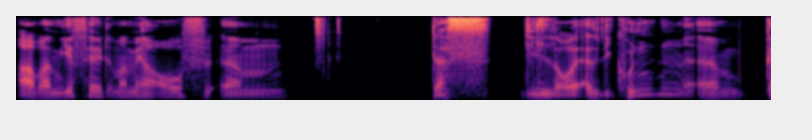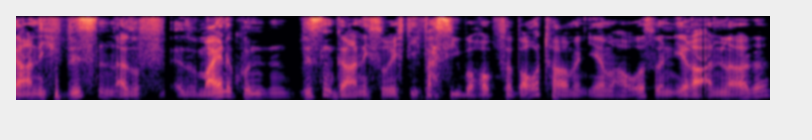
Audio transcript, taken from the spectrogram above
aber mir fällt immer mehr auf, ähm, dass die Leute, also die Kunden ähm, gar nicht wissen, also, also meine Kunden wissen gar nicht so richtig, was sie überhaupt verbaut haben in ihrem Haus und in ihrer Anlage.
